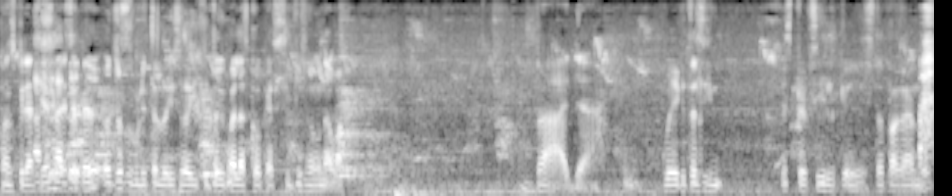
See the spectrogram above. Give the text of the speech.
conspiración. Ajá, ese otro, otro futbolista lo hizo y quitó igual las cocas y puso un agua. Vaya. Güey, ¿qué tal si es Pepsi el que les está pagando?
